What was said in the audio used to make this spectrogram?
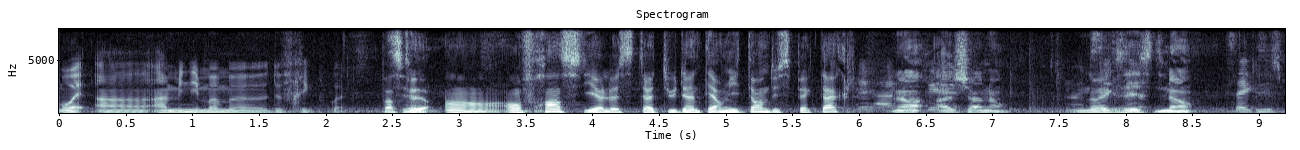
ouais, un, un minimum euh, de fric. Quoi. Parce qu'en en France, il y a le statut d'intermittent du spectacle. No, allá no. No existe. No. Ça existe,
